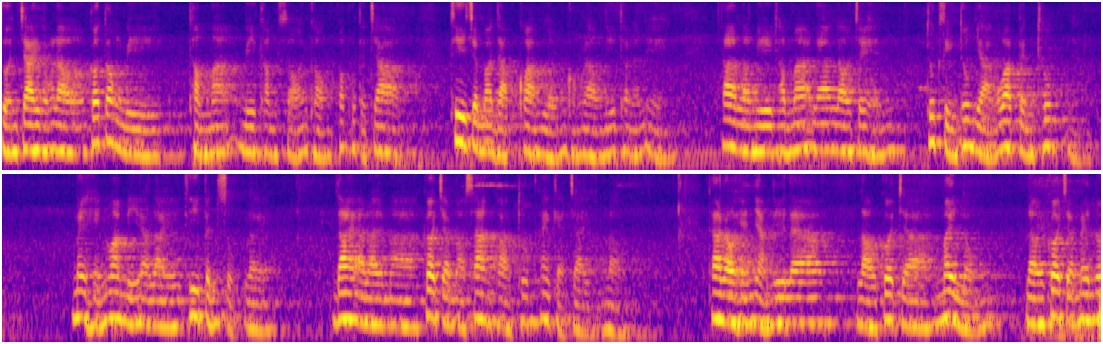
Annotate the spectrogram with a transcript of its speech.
ส่วนใจของเราก็ต้องมีธรรมะมีคำสอนของพระพุทธเจ้า ที่จะมาดับความหลงของเรานี้เท่านั้นเอง ถ้าเรามีธรรมะแล้วเราจะเห็น ทุกสิ่งทุกอย่างว่าเป็นทุกข์ไม่เห็นว่ามีอะไรที่เป็นสุขเลย ได้อะไรมาก็จะมาสร้างความทุกข์ให้แก่ใจของเรา ถ้าเราเห็นอย่างนี้แล้ว เราก็จะไม่หลง เราก็จะไม่โล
